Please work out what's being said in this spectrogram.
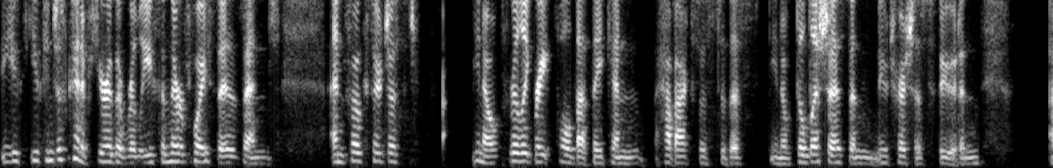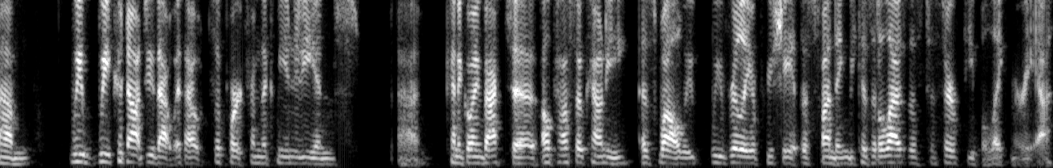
you you can just kind of hear the relief in their voices and and folks are just you know really grateful that they can have access to this you know delicious and nutritious food. And um, we we could not do that without support from the community and uh, kind of going back to El Paso County as well, we we really appreciate this funding because it allows us to serve people like Maria.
